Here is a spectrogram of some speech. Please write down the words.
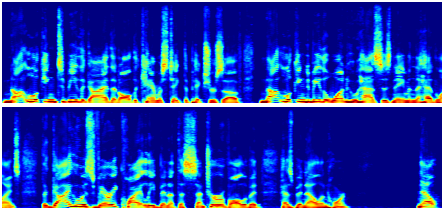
not looking to be the guy that all the cameras take the pictures of, not looking to be the one who has his name in the headlines. The guy who has very quietly been at the center of all of it has been Alan Horn. Now,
